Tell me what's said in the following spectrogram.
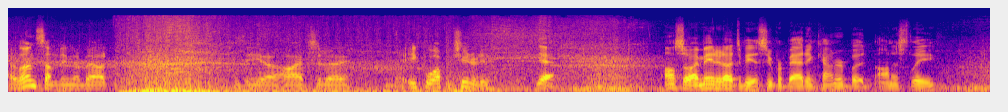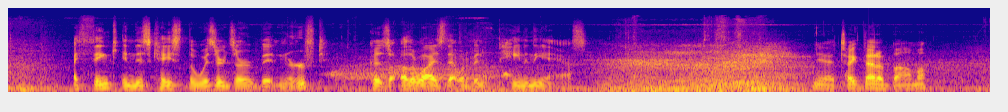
I learned something about the uh, hive today. Equal opportunity. Yeah. Also, I made it out to be a super bad encounter, but honestly, I think in this case the wizards are a bit nerfed, because otherwise that would have been a pain in the ass. Yeah, take that, Obama.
